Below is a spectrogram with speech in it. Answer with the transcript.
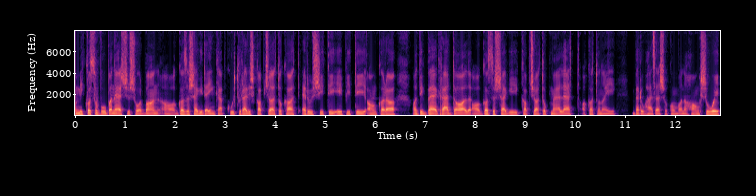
mi Koszovóban elsősorban a gazdasági, de inkább kulturális kapcsolatokat erősíti, építi Ankara, addig Belgráddal a gazdasági kapcsolatok mellett a katonai beruházásokon van a hangsúly,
